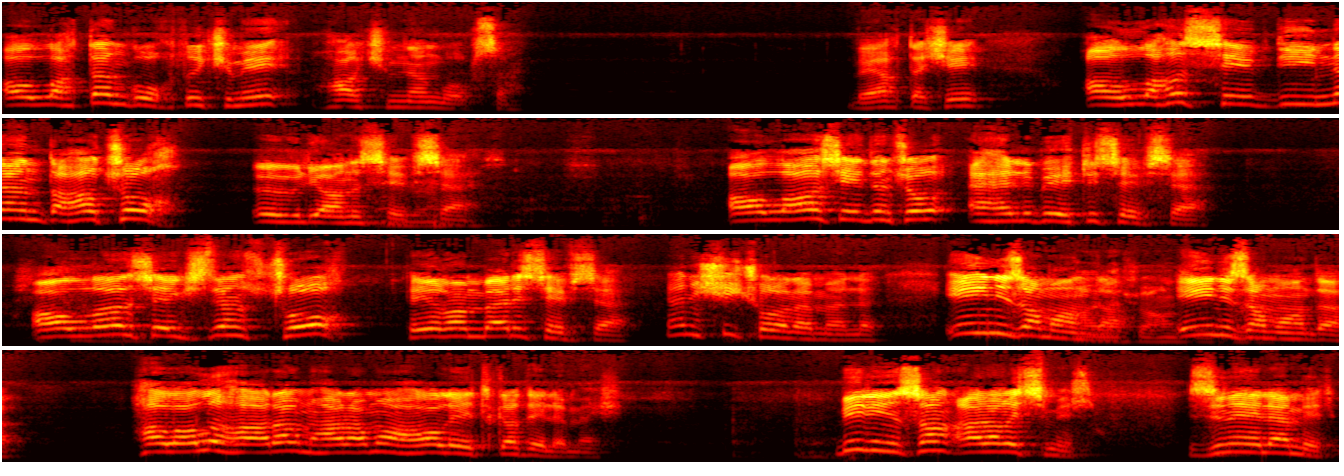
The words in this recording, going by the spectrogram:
Allahdan qorxduğu kimi hakimdən qorxsa. Və yaxud da ki, Allahı sevdiyindən daha çox övliyanı sevsə. Allahı sevdən çox əhl-i beyti sevsə. Allahın sevgisindən çox peyğəmbəri sevsə. Yəni şirk olan əməllər. Eyni zamanda, Aynen, eyni zamanda halalı haram, haramı halal etiqad eləmək. Bir insan araq içmir, zinə eləmir,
